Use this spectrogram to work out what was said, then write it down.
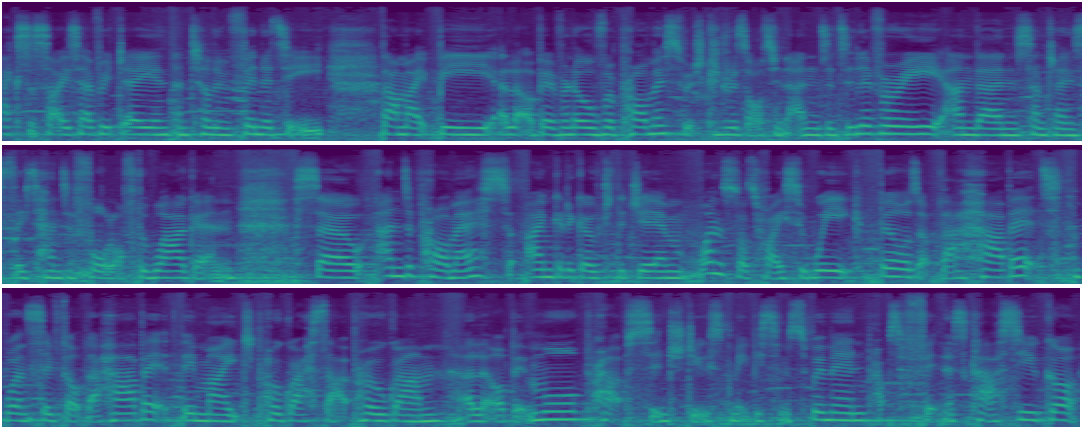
exercise every day until infinity. That might be a little bit of an overpromise, which could result in under delivery. And then sometimes they tend to fall off the wagon. So, under promise, I'm going to go to the gym once or twice a week, build up that habit. Once they've built that habit, they might progress that program a little bit more, perhaps introduce introduced maybe some swimming, perhaps a fitness class. So you've got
